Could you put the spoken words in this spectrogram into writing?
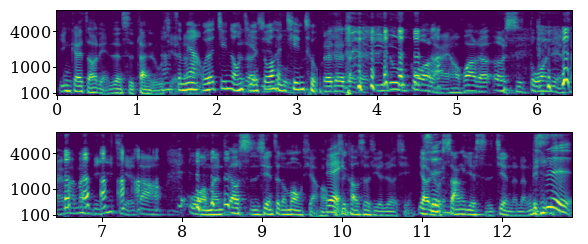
应该早点认识淡如姐，怎么样？我的金融解说很清楚。对对对对，一路过来哈，花了二十多年才慢慢理解到，我们要实现这个梦想哈，不是靠设计的热情，要有商业实践的能力。是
